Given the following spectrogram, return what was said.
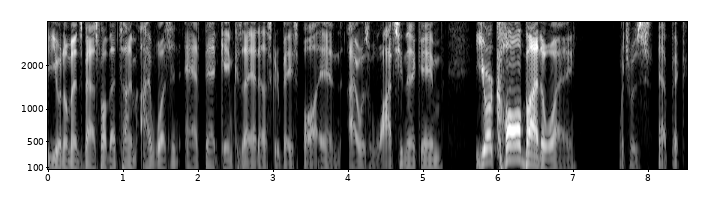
UNO men's basketball at that time. I wasn't at that game because I had Husker baseball, and I was watching that game. Your call, by the way, which was epic.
